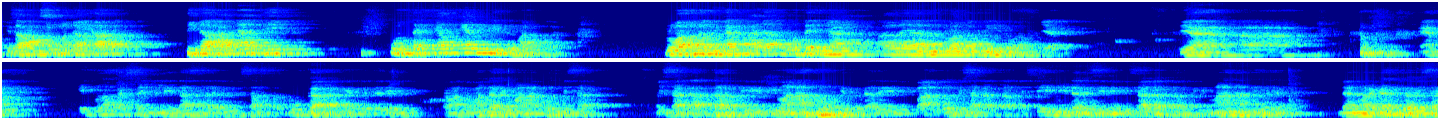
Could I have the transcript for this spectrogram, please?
bisa langsung mendaftar tidak hanya di UTLN gitu Pak. Luar negeri kan ada UT-nya uh, layanan luar negeri itu Pak. Ya, ya uh, emang itulah fleksibilitas dari universitas terbuka gitu. Jadi teman-teman dari mana pun bisa bisa daftar di di mana pun gitu. Dari Bandung bisa daftar di sini dari sini bisa daftar di mana gitu ya. Dan mereka juga bisa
